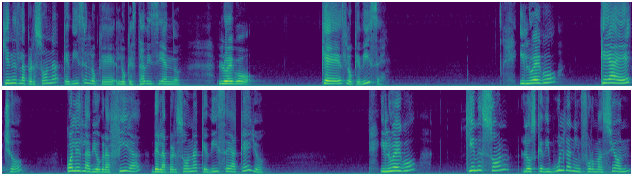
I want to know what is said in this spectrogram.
¿Quién es la persona que dice lo que, lo que está diciendo? Luego, ¿qué es lo que dice? Y luego, ¿qué ha hecho? ¿Cuál es la biografía de la persona que dice aquello? Y luego, ¿quiénes son los que divulgan información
